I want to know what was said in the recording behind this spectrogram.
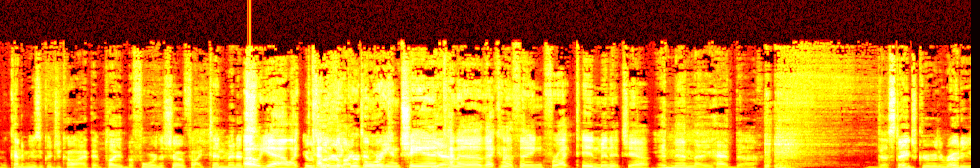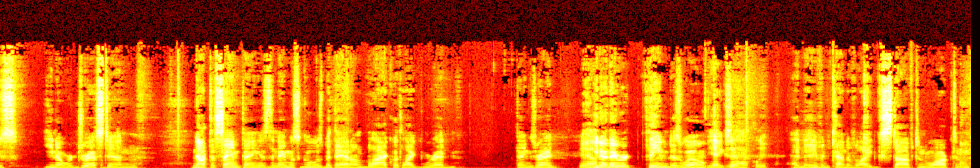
what kind of music would you call it that played before the show for like ten minutes? oh yeah like It was kind of the literally like gregorian chant Yeah. kind of that kind of thing for like 10 minutes yeah and then they had the the stage crew, the roadies, you know, were dressed in not the same thing as the Nameless Ghouls, but they had on black with like red things, right? Yeah. You know, they were themed as well. yeah, exactly. And they even kind of like stopped and walked and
